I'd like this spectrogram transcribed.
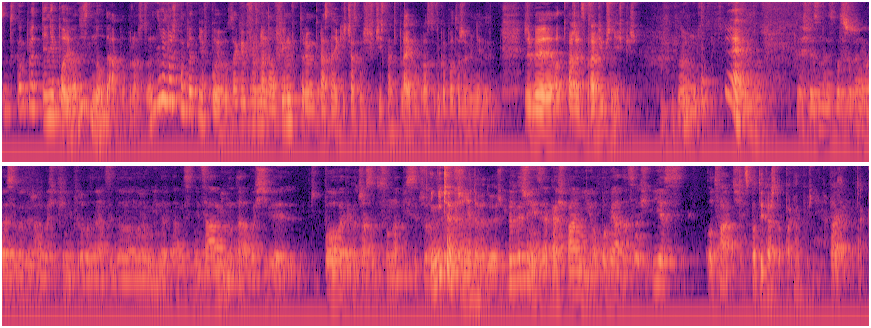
To, to kompletnie nie porywa, to jest nuda po prostu. Nie masz kompletnie wpływu. To tak jakbyś oglądał film, w którym raz na jakiś czas musisz wcisnąć play po prostu, tylko po to, żeby, nie, żeby odtwarzać sprawdził, czy nie śpisz. No, to, nie wiem. no. To jest świetne spostrzeżenie, bo ja sobie obejrzałem właśnie film wprowadzający do Morrowinda i tam jest niecała minuta, właściwie połowę tego czasu to są napisy I niczego się nie dowiadujesz. I praktycznie jest, jakaś pani opowiada coś i jest otwarcie, Spotykasz to panią później. tak? Tak.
